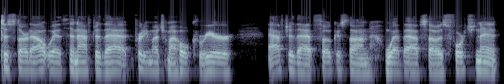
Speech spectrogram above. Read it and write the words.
to start out with. And after that, pretty much my whole career after that focused on web apps. I was fortunate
